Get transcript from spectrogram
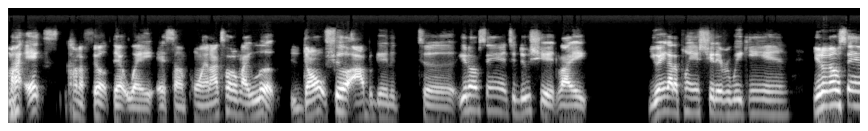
my ex kind of felt that way at some point. I told him like, look, don't feel obligated to, you know what I'm saying, to do shit. Like you ain't gotta plan shit every weekend. You know what I'm saying?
